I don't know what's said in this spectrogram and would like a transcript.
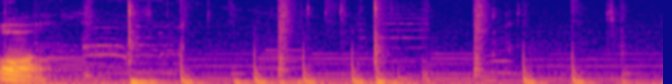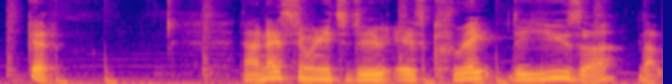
all. Good. Now next thing we need to do is create the user that,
